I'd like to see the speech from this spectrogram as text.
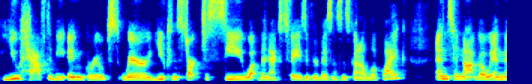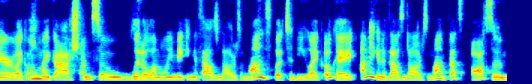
you have to be in groups where you can start to see what the next phase of your business is going to look like and to not go in there like, oh my gosh, I'm so little. I'm only making a thousand dollars a month, but to be like, okay, I'm making a thousand dollars a month. That's awesome.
